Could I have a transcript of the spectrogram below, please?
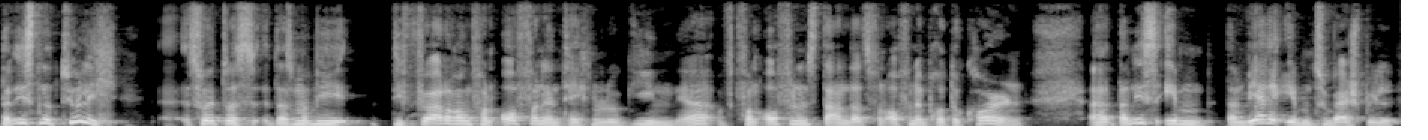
Dann ist natürlich so etwas, dass man wie die Förderung von offenen Technologien, ja, von offenen Standards, von offenen Protokollen, äh, dann ist eben, dann wäre eben zum Beispiel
